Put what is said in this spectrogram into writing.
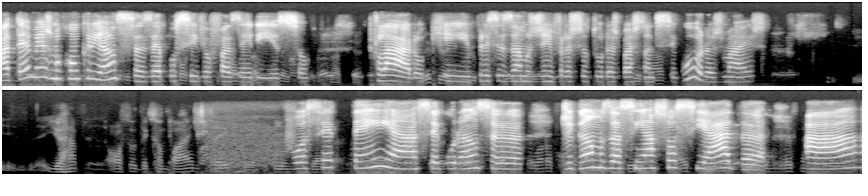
Até mesmo com crianças é possível fazer isso. Claro que precisamos de infraestruturas bastante seguras, mas você tem a segurança, digamos assim, associada a,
